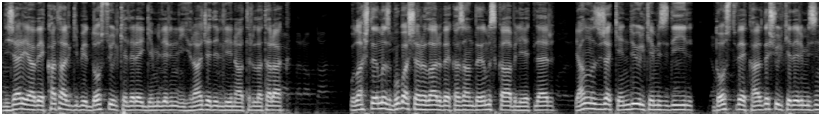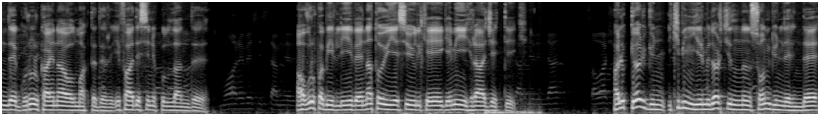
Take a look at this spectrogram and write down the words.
Nijerya ve Katar gibi dost ülkelere gemilerin ihraç edildiğini hatırlatarak Ulaştığımız bu başarılar ve kazandığımız kabiliyetler yalnızca kendi ülkemiz değil, dost ve kardeş ülkelerimizin de gurur kaynağı olmaktadır ifadesini kullandı. Avrupa Birliği ve NATO üyesi ülkeye gemi ihraç ettik. Haluk Görgün 2024 yılının son günlerinde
